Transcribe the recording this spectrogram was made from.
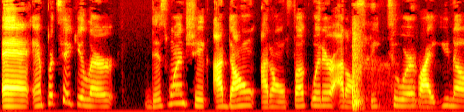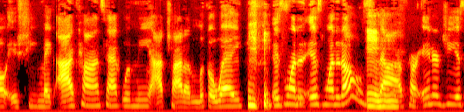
And in particular, this one chick, I don't I don't fuck with her. I don't speak to her. Like, you know, if she make eye contact with me, I try to look away. it's one of it's one of those mm-hmm. guys. Her energy is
